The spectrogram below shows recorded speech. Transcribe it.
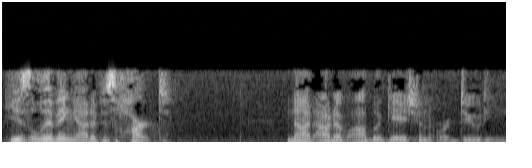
He is living out of his heart, not out of obligation or duty.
